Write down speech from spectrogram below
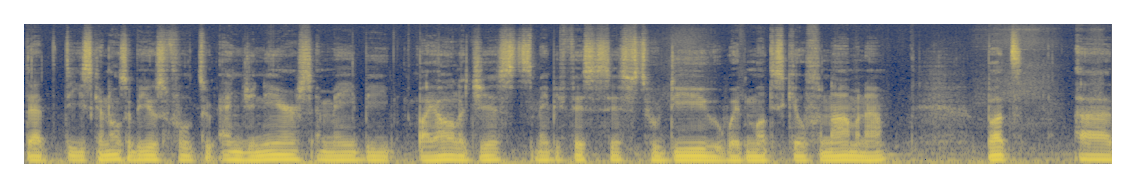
that these can also be useful to engineers and maybe biologists, maybe physicists who deal with multi-scale phenomena. But uh,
